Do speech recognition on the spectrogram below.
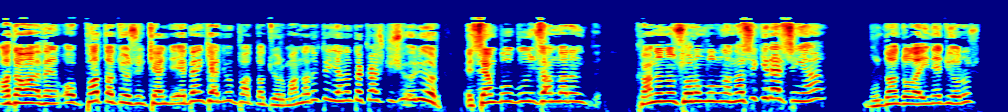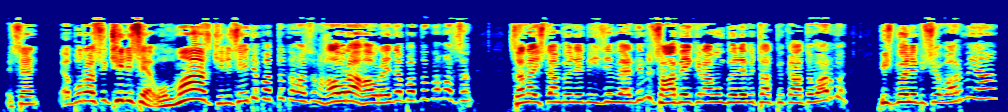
adama efendim o patlatıyorsun kendi. E ben kendimi patlatıyorum. Anladık da yanında kaç kişi ölüyor. E sen bu bu insanların kanının sorumluluğuna nasıl girersin ya? Bundan dolayı ne diyoruz? E sen e burası kilise. Olmaz. Kiliseyi de patlatamazsın. Havra, havrayı da patlatamazsın. Sana İslam böyle bir izin verdi mi? Sahabe-i kiramın böyle bir tatbikatı var mı? Hiç böyle bir şey var mı ya?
